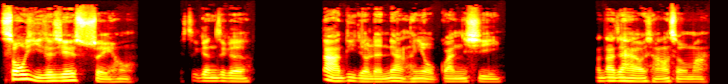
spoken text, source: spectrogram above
收集这些水哦，是跟这个大地的能量很有关系。那大家还有想要什么吗？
